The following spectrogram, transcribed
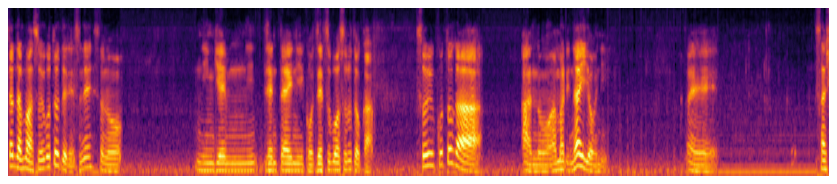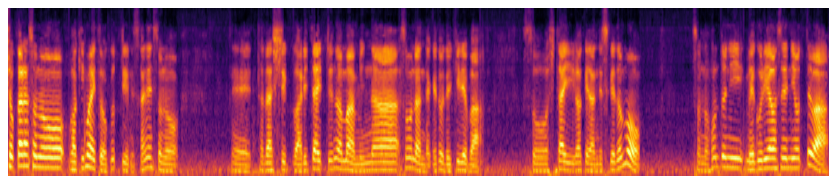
ただまあそういうことでですね、その人間に全体にこう絶望するとか、そういうことがあのあまりないように、えー最初からそのわきまえておくっていうんですかね、そのえー正しくありたいっていうのは、まあみんなそうなんだけど、できればそうしたいわけなんですけども、その本当に巡り合わせによっては、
